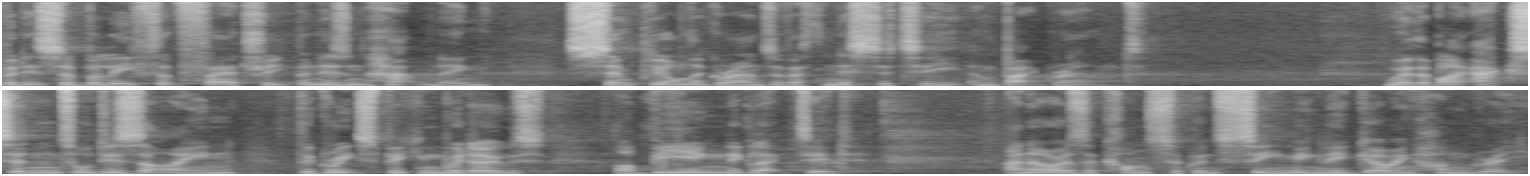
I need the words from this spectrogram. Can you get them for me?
but it's a belief that fair treatment isn't happening simply on the grounds of ethnicity and background. Whether by accident or design, the Greek speaking widows are being neglected and are, as a consequence, seemingly going hungry.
